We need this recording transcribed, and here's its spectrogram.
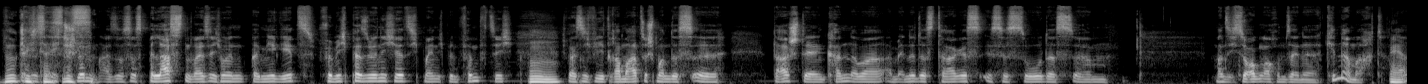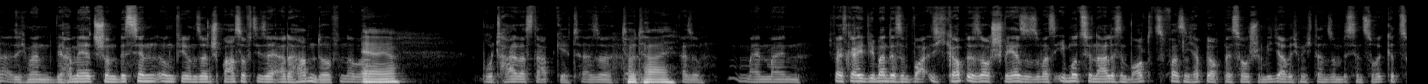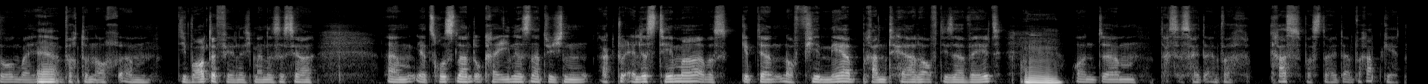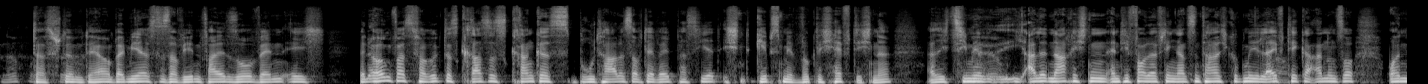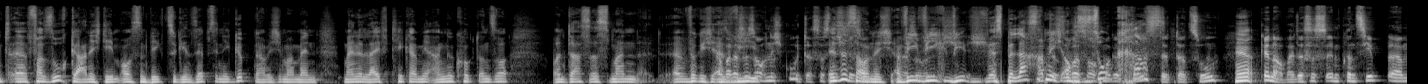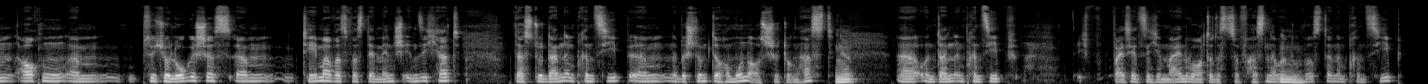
Wirklich, das ist, das ist schlimm. Also es ist belastend, weiß ich, ich meine, bei mir geht's für mich persönlich jetzt, ich meine, ich bin 50. Mhm. Ich weiß nicht, wie dramatisch man das äh, darstellen kann, aber am Ende des Tages ist es so, dass ähm, man sich Sorgen auch um seine Kinder macht. Ja. Ne? Also ich meine, wir haben ja jetzt schon ein bisschen irgendwie unseren Spaß auf dieser Erde haben dürfen, aber ja, ja brutal, was da abgeht. Also total. Äh, also mein mein ich weiß gar nicht, wie man das im Wort. Ich glaube, es ist auch schwer, so sowas Emotionales in Worte zu fassen. Ich habe ja auch bei Social Media habe ich mich dann so ein bisschen zurückgezogen, weil ja. einfach dann auch ähm, die Worte fehlen. Ich meine, das ist ja ähm, jetzt Russland, Ukraine ist natürlich ein aktuelles Thema, aber es gibt ja noch viel mehr Brandherde auf dieser Welt. Mhm. Und ähm, das ist halt einfach krass, was da halt einfach abgeht. Ne? Und, das stimmt, äh, ja. Und bei mir ist es auf jeden Fall so, wenn ich wenn irgendwas Verrücktes, Krasses, Krankes, Brutales auf der Welt passiert, ich gebe es mir wirklich heftig, ne? Also ich ziehe mir ja, ja. alle Nachrichten, NTV läuft den ganzen Tag, ich gucke mir die Live-Ticker an und so und äh, versuche gar nicht dem aus dem Weg zu gehen. Selbst in Ägypten habe ich immer mein, meine Live-Ticker mir angeguckt und so. Und das ist man äh, wirklich. Also Aber das wie, ist auch nicht gut. Das ist, ist es auch nicht. Wie, also wie, wie, ich, es belastet mich auch so auch krass. dazu. Ja. Genau, weil das ist im Prinzip ähm, auch ein ähm, psychologisches ähm, Thema, was, was der Mensch in sich hat dass du dann im Prinzip ähm, eine bestimmte Hormonausschüttung hast ja. äh, und dann im Prinzip, ich weiß jetzt nicht in meine Worte das zu fassen, aber mhm. du wirst dann im Prinzip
